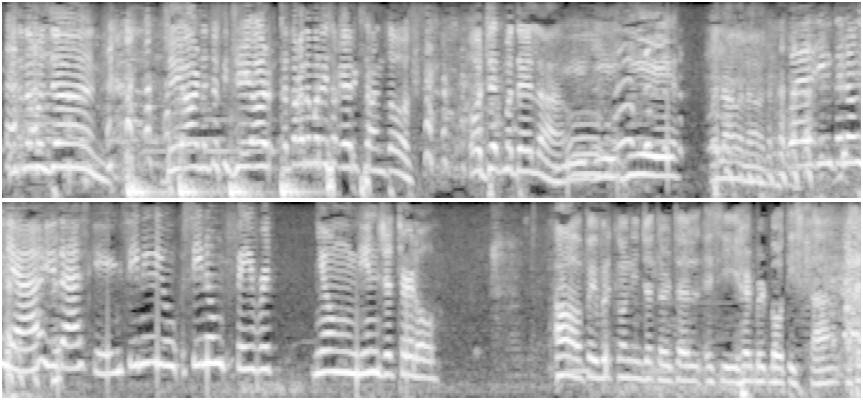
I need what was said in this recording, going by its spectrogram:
Ito naman dyan. JR, nandiyan si JR. Kanta ka naman isang Eric Santos. O Jed Madela. Yeah. Wala, wala. Well, yung tanong niya, he's asking, sino yung, sinong favorite yung Ninja Turtle? Oh, favorite kong Ninja Turtle is si Herbert Bautista. Kasi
